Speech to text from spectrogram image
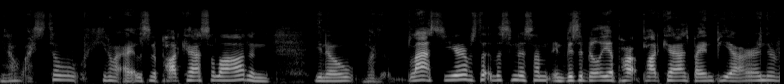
you know, I still you know I listen to podcasts a lot, and you know, last year I was listening to some Invisibilia podcast by NPR, and they're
